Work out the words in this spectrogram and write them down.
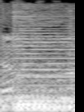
some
